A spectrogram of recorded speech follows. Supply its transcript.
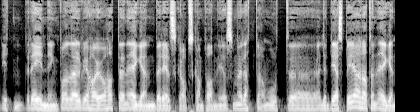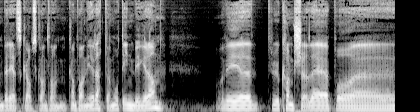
liten dreining på det. Vi har jo hatt en egen beredskapskampanje som er retta mot eh, Eller DSB har hatt en egen beredskapskampanje retta mot innbyggerne. Og Vi tror kanskje det er på eh,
